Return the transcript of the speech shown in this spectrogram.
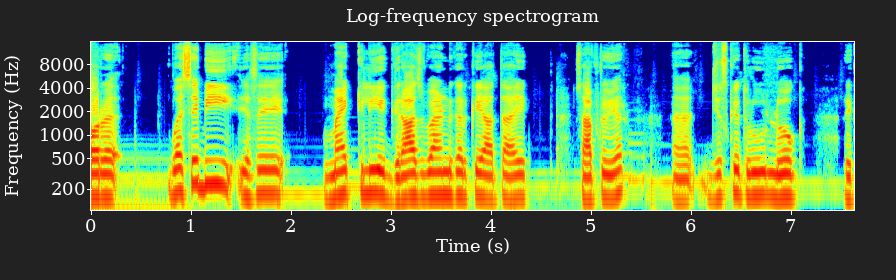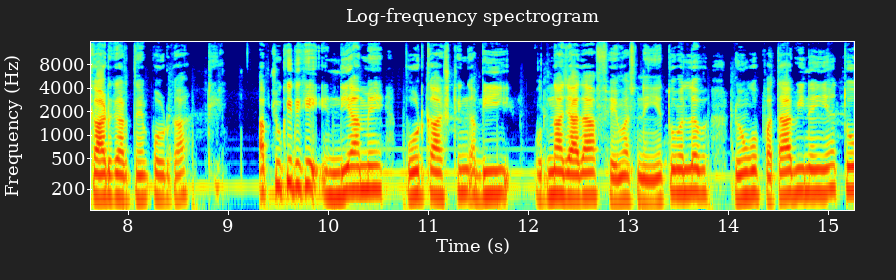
और वैसे भी जैसे मैक के लिए ग्रास बैंड करके आता है एक सॉफ्टवेयर जिसके थ्रू लोग रिकॉर्ड करते हैं पॉडकास्ट ठीक अब चूंकि देखिए इंडिया में पॉडकास्टिंग अभी उतना ज़्यादा फेमस नहीं है तो मतलब लोगों को पता भी नहीं है तो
